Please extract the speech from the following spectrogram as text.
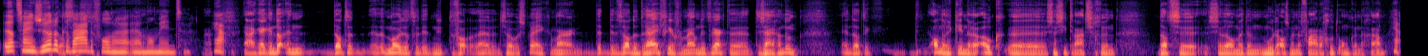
Dat zijn zulke waardevolle momenten. Ja. Ja, kijk, en dat, en dat het, mooi dat we dit nu toevallig hè, zo bespreken. Maar dit, dit is wel de drijfveer voor mij om dit werk te, te zijn gaan doen. En dat ik andere kinderen ook zo'n situatie gun. Dat ze zowel met een moeder als met een vader goed om kunnen gaan. Ja.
